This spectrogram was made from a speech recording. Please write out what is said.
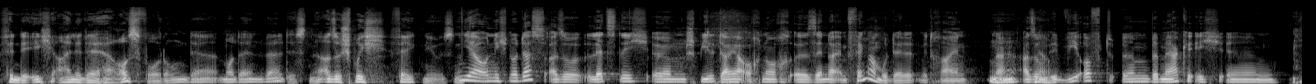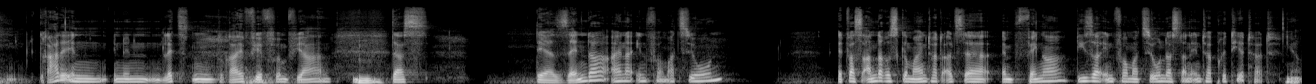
finde ich, eine der Herausforderungen der modernen Welt ist. Ne? Also sprich Fake News. Ne? Ja, und nicht nur das. Also letztlich ähm, spielt da ja auch noch äh, Sender-Empfänger-Modell mit rein. Ne? Mhm, also ja. wie oft ähm, bemerke ich ähm, gerade in, in den letzten drei, vier, fünf Jahren, mhm. dass der Sender einer Information etwas anderes gemeint hat, als der Empfänger dieser Information das dann interpretiert hat. Ja.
